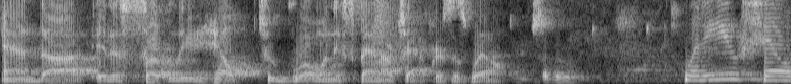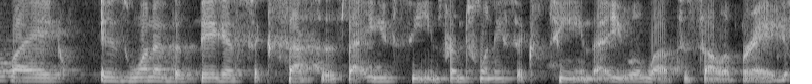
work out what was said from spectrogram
And uh, it has certainly helped to grow and expand our chapters as well. Absolutely. What do you feel like is one of the biggest successes that you've seen from 2016 that you would love to celebrate?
